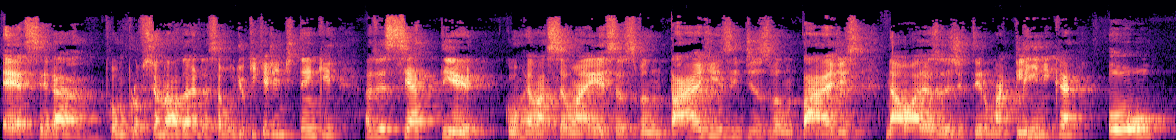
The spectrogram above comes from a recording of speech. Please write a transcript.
é, será, como profissional da área da saúde? O que, que a gente tem que, às vezes, se ater com relação a essas vantagens e desvantagens na hora, às vezes, de ter uma clínica ou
